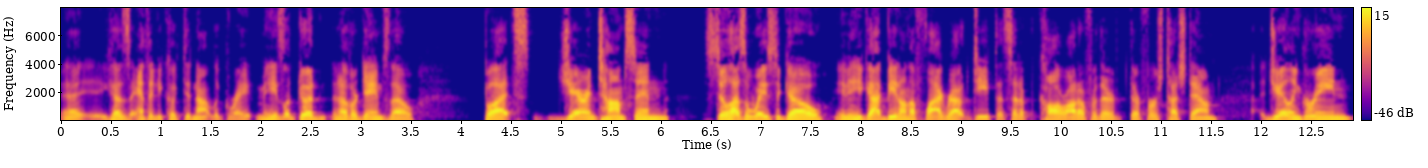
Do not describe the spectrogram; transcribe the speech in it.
Uh, because Anthony Cook did not look great. I mean, he's looked good in other games though but Jerrin Thompson still has a ways to go. I mean, he got beat on the flag route deep that set up Colorado for their, their first touchdown. Jalen Green,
